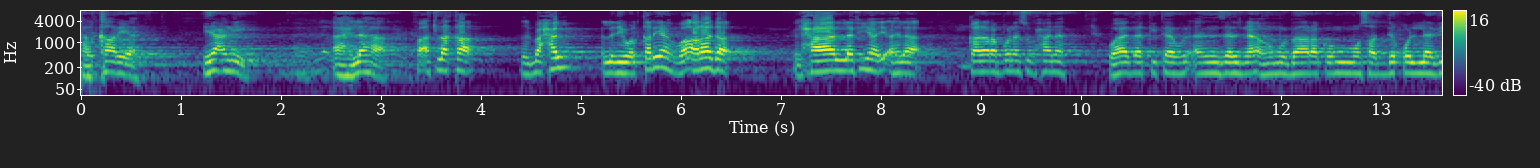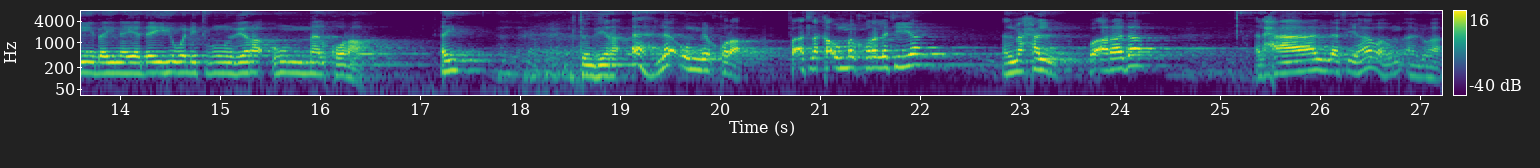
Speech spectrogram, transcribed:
القرية يعني أهلها. فأطلق المحل الذي هو القرية وأراد الحال فيها أهلها قال ربنا سبحانه وهذا كتاب أنزلناه مبارك مصدق الذي بين يديه ولتنذر أم القرى. أي؟ تنذر أهل أم القرى. فأطلق أم القرى التي هي المحل. وأراد الحال فيها وهم أهلها.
